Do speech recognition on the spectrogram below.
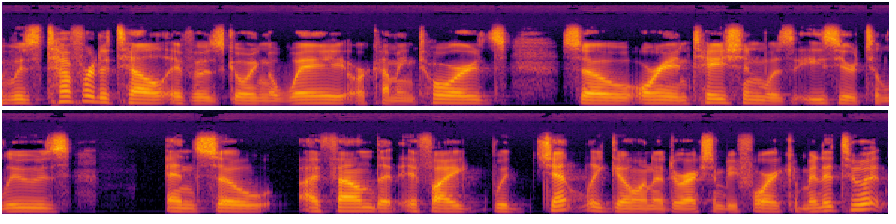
was tougher to tell if it was going away or coming towards. So orientation was easier to lose. And so I found that if I would gently go in a direction before I committed to it,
